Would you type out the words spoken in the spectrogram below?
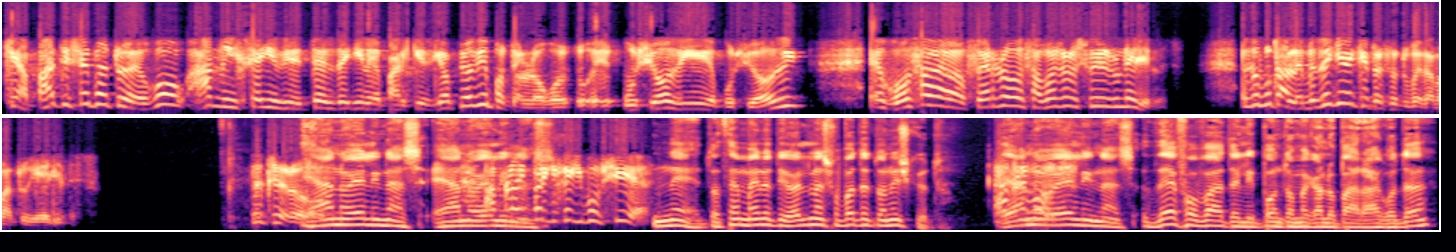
Και απάντησε με το εγώ, αν οι ξένοι διαιτητές δεν είναι επαρκείς για οποιοδήποτε λόγο, ε, ουσιώδη ή επουσιώδη, εγώ θα φέρνω, θα βάζω να σφυρίζουν Έλληνες. Εδώ που τα λέμε, δεν είναι και τόσο του πεταματού οι Έλληνες. Δεν ξέρω. Εάν ο Έλληνα. Εάν ο Απλά Έλληνας... υπάρχει καχυποψία. Ναι, το θέμα είναι ότι ο Έλληνας φοβάται τον ίσιο του. Εάν Ακριβώς. ο Έλληνας δεν φοβάται λοιπόν τον μεγαλοπαράγοντα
